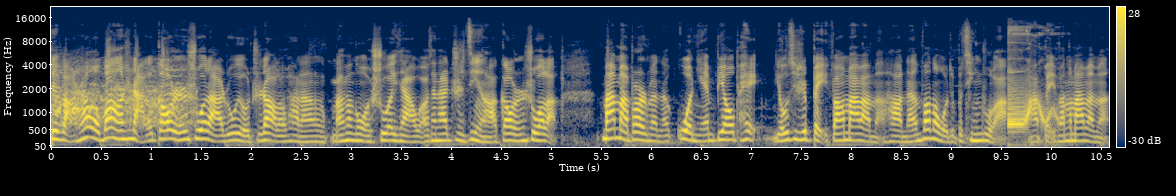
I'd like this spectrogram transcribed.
这网上我忘了是哪个高人说的啊，如果有知道的话呢，麻烦跟我说一下，我要向他致敬啊！高人说了，妈妈辈儿们的过年标配，尤其是北方妈妈们哈，南方的我就不清楚了啊。北方的妈妈们，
